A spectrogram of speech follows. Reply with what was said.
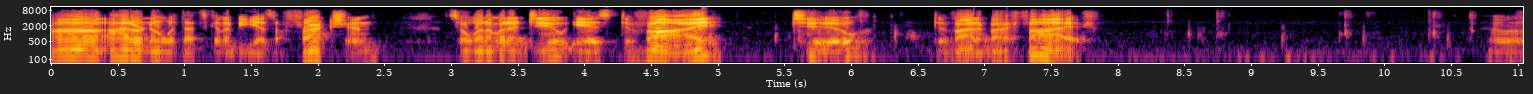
uh, I don't know what that's going to be as a fraction. So what I'm going to do is divide 2 divided by 5. I'm work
